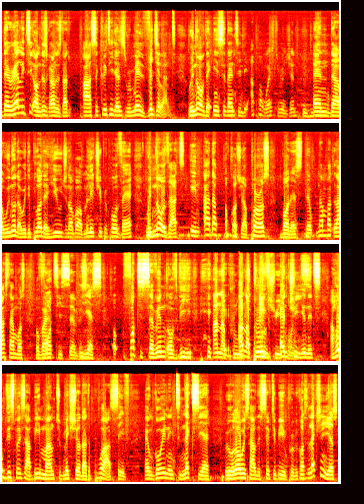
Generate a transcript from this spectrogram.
the reality on this ground is that our security agencies remain vigilant. We know of the incident in the Upper West region, and uh, we know that we deployed a huge number of military people there. We know that in other, of course, we have porous borders. The number last time was over 47. Yes, uh, 47 of the Unapproved unapproved entry entry, units. I hope these places are being manned to make sure that the people are safe. And going into next year, we will always have the safety be improved because election years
